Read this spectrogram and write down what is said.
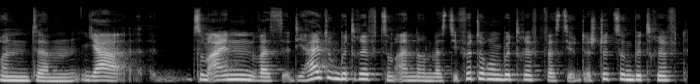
Und ähm, ja, zum einen, was die Haltung betrifft, zum anderen, was die Fütterung betrifft, was die Unterstützung betrifft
